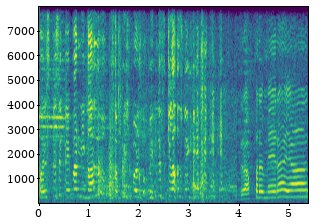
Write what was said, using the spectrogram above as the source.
और इसमें से पेपर निकालो सब कुछ पढ़ो बिज़नेस क्लास लेके ग्राफर मेरा यार।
